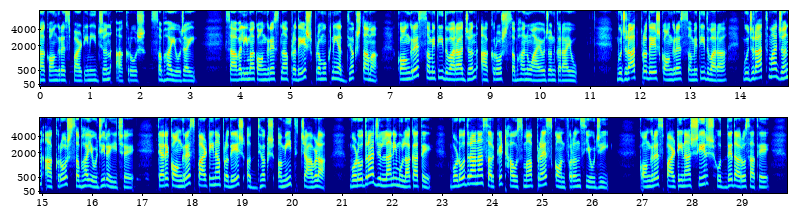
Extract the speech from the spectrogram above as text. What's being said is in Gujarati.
સાવલીમાં કોંગ્રેસ પાર્ટીની જન આક્રોશ સભા યોજાઈ. સાવલીમાં કોંગ્રેસના પ્રદેશ પ્રમુખની અધ્યક્ષતામાં કોંગ્રેસ સમિતિ દ્વારા જન આક્રોશ સભાનું આયોજન કરાયું. ગુજરાત પ્રદેશ કોંગ્રેસ સમિતિ દ્વારા ગુજરાતમાં જન આક્રોશ સભા યોજી રહી છે. ત્યારે કોંગ્રેસ પાર્ટીના પ્રદેશ અધ્યક્ષ અમિત ચાવડા વડોદરા જિલ્લાની મુલાકાતે વડોદરાના સર્કિટ હાઉસમાં પ્રેસ કોન્ફરન્સ યોજી. કોંગ્રેસ પાર્ટીના શીર્ષ હોદ્દેદારો સાથે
